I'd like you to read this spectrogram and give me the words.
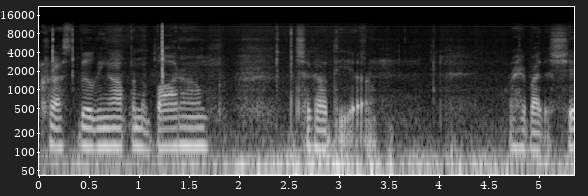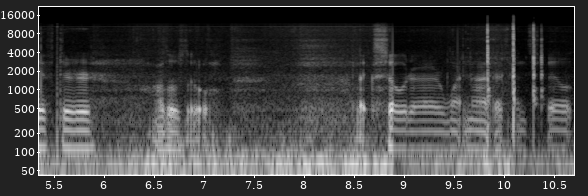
crust building up on the bottom check out the uh, right here by the shifter all those little like soda or whatnot that's been spilled.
